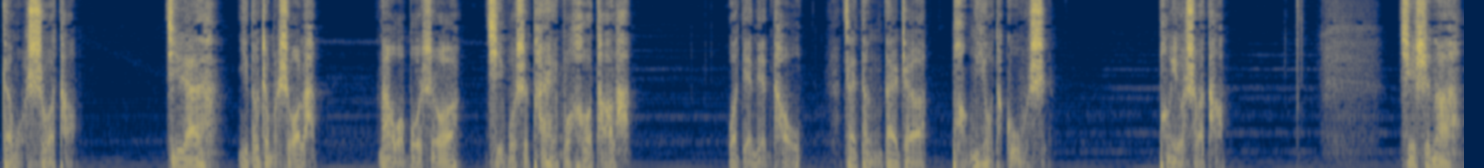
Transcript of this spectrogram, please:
跟我说道：“既然你都这么说了，那我不说，岂不是太不厚道了？”我点点头，在等待着朋友的故事。朋友说道：“其实呢，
